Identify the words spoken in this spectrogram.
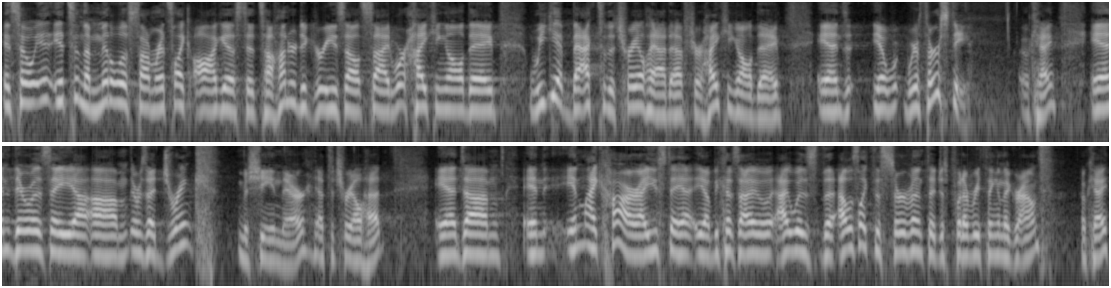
And so it, it's in the middle of summer. It's like August. It's 100 degrees outside. We're hiking all day. We get back to the trailhead after hiking all day, and you know we're thirsty, okay? And there was a uh, um, there was a drink machine there at the trailhead. And, um, and in my car, I used to, you know, because I, I, was the, I was like the servant that just put everything in the ground, okay?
